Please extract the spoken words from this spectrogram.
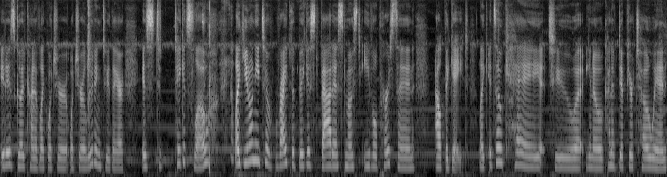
it is good, kind of like what you're what you're alluding to there, is to take it slow. like you don't need to write the biggest, baddest, most evil person out the gate. Like it's okay to you know kind of dip your toe in.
